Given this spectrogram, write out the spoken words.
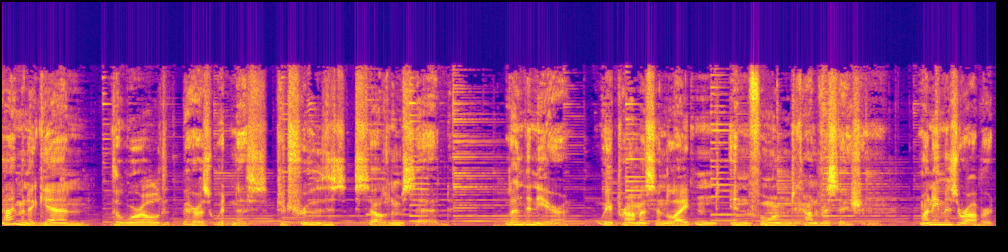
Time and again, the world bears witness to truths seldom said. Lend an ear. We promise enlightened, informed conversation. My name is Robert,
